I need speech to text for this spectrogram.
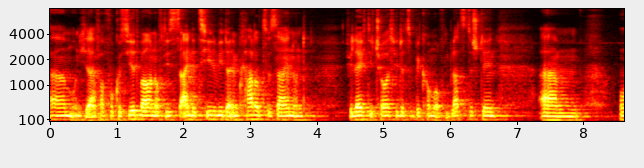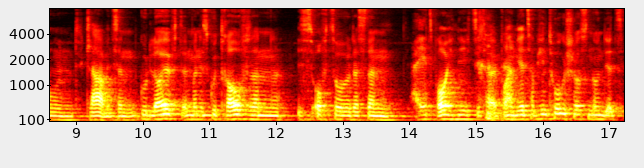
Ähm, und ich einfach fokussiert war und auf dieses eine Ziel wieder im Kader zu sein und vielleicht die Chance wieder zu bekommen, auf dem Platz zu stehen. Ähm, und klar, wenn es dann gut läuft und man ist gut drauf, dann ist es oft so, dass dann, ja, jetzt brauche ich nichts, jetzt, vor allem jetzt habe ich ein Tor geschossen und jetzt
